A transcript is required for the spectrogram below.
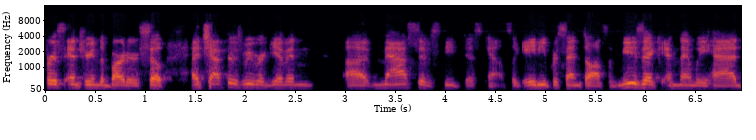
first entry into barter." So at chapters, we were given uh, massive steep discounts, like 80% off of music, and then we had,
